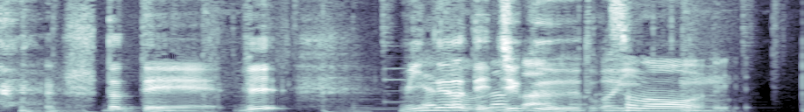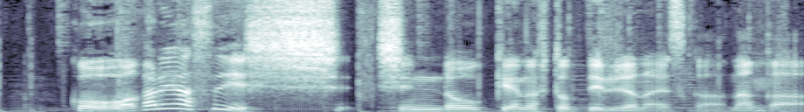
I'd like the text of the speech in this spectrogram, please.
だってべみんなだって塾とかその、うん。こう分かりやすいし進路系の人っているじゃないですか。なんか、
